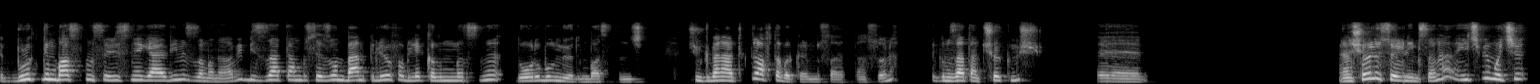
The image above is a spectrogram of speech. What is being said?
Brooklyn Boston serisine geldiğimiz zaman abi biz zaten bu sezon ben playoff'a bile kalınmasını doğru bulmuyordum Boston için. Çünkü ben artık drafta bakarım bu saatten sonra. Takım zaten çökmüş. E, yani şöyle söyleyeyim sana hiçbir maçı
